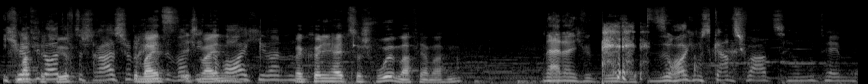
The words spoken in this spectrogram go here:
ich höre die Leute auf der Straße schon Du meinst, wann ich sich der mein, Horchi, wann... Wir können ihn halt zur Schwulmafia machen. Nein, nein, ich will böse. so Horchi muss ganz schwarz, Hut, Hemd.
